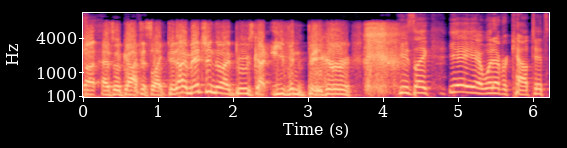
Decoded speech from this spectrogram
Uh, as Ogata's like, did I mention that my boobs got even bigger? He's like, yeah, yeah, whatever, cow tits.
